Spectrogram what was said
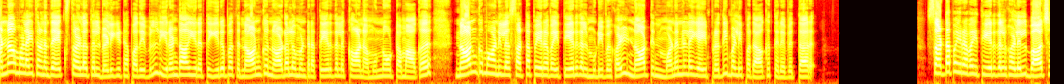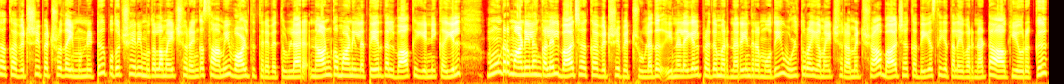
அண்ணாமலை தனது எக்ஸ் தளத்தில் வெளியிட்ட பதிவில் இரண்டாயிரத்து இருபத்தி நான்கு நாடாளுமன்ற தேர்தலுக்கான முன்னோட்டமாக நான்கு மாநில சட்டப்பேரவை தேர்தல் முடிவுகள் நாட்டின் மனநிலையை பிரதிபலிப்பதாக தெரிவித்தார். சட்டப்பேரவைத் தேர்தல்களில் பாஜக வெற்றி பெற்றதை முன்னிட்டு புதுச்சேரி முதலமைச்சர் ரெங்கசாமி வாழ்த்து தெரிவித்துள்ளார். நான்கு மாநில தேர்தல் வாக்கு எண்ணிக்கையில் மூன்று மாநிலங்களில் பாஜக வெற்றி பெற்றுள்ளது. இந்நிலையில் பிரதமர் நரேந்திர மோடி உள்துறை அமைச்சர் அமித் ஷா பாஜக தேசிய தலைவர் நட்டா ஆகியோருக்கு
